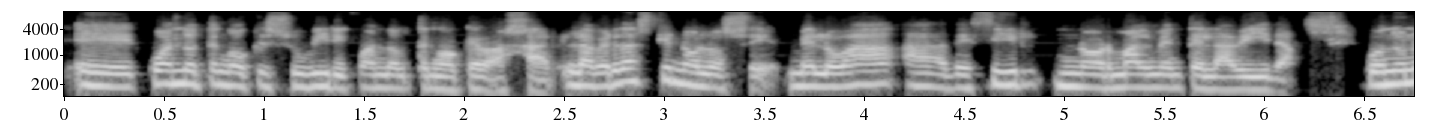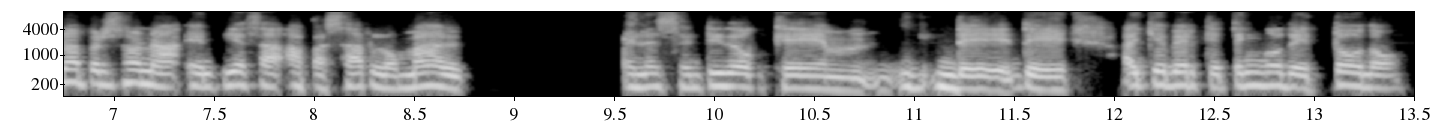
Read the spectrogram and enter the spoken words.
eh, cuándo tengo que subir y cuándo tengo que bajar. La verdad es que no lo sé, me lo va a decir normalmente la vida. Cuando una persona empieza a pasarlo mal, en el sentido que mm, de, hay que ver que tengo de todo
